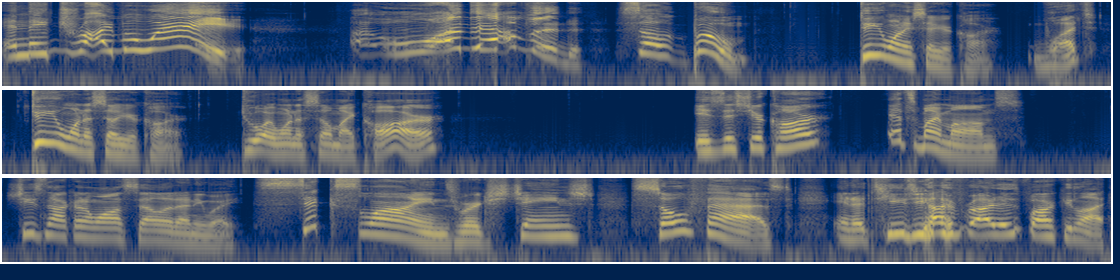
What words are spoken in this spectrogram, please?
and they drive away. Uh, what happened? So, boom. Do you want to sell your car? What? Do you want to sell your car? Do I want to sell my car? Is this your car? It's my mom's she's not going to want to sell it anyway. Six lines were exchanged so fast in a TGI Fridays parking lot.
